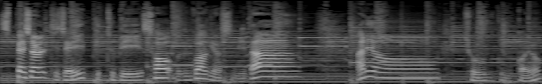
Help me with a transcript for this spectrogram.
스페셜 DJ B2B 서은광이었습니다. 안녕. 좋은 꿈 꿔요.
